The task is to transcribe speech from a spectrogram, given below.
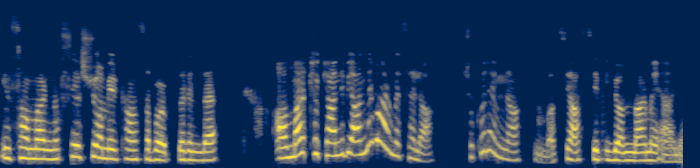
İnsanlar nasıl yaşıyor Amerikan suburblarında. Alman kökenli bir anne var mesela. Çok önemli aslında. Siyasi bir gönderme yani.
